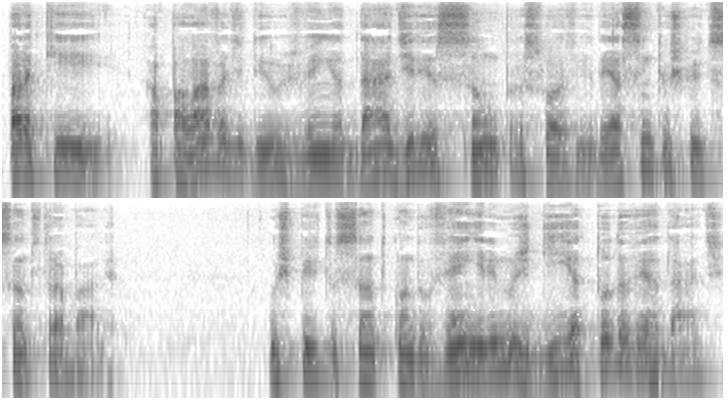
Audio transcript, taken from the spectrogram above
para que a palavra de Deus venha dar direção para a sua vida. É assim que o Espírito Santo trabalha. O Espírito Santo, quando vem, ele nos guia a toda a verdade.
